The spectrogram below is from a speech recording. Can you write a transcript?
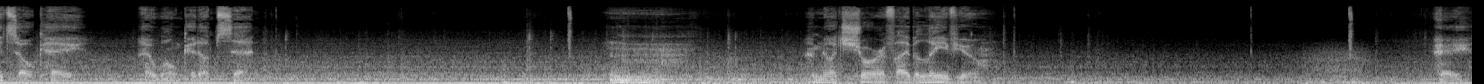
It's okay. I won't get upset. Hmm. I'm not sure if I believe you. Hey.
